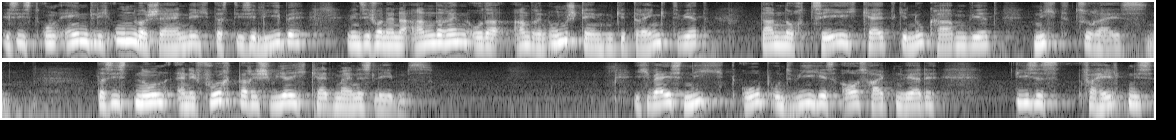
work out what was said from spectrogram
Es ist unendlich unwahrscheinlich, dass diese Liebe, wenn sie von einer anderen oder anderen Umständen gedrängt wird, dann noch Zähigkeit genug haben wird, nicht zu reißen. Das ist nun eine furchtbare Schwierigkeit meines Lebens. Ich weiß nicht, ob und wie ich es aushalten werde, dieses Verhältnis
